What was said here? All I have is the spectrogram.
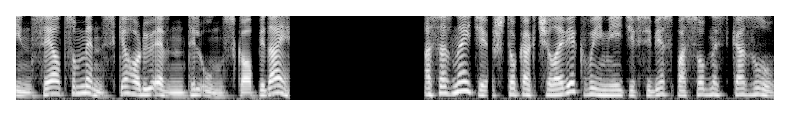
Innse at som menneske har du evnen til ondskap i deg. Осознайте, что как человек вы имеете в себе способность ко злу.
